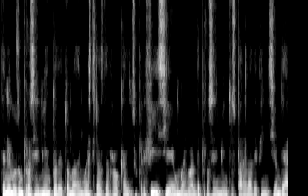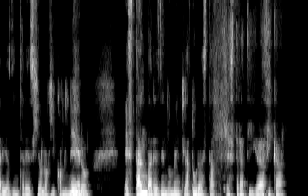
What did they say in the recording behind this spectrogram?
Tenemos un procedimiento de toma de muestras de roca en superficie, un manual de procedimientos para la definición de áreas de interés geológico minero, estándares de nomenclatura estratigráfica,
